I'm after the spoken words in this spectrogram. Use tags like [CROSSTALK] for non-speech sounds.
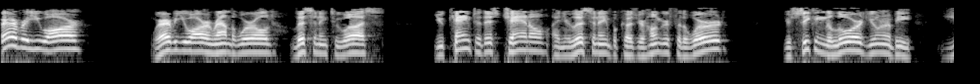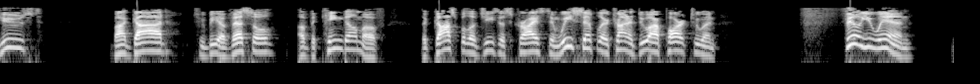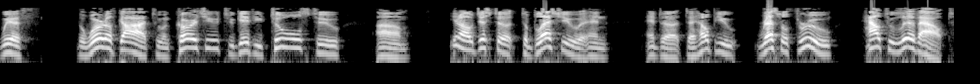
wherever you are, wherever you are around the world listening to us, you came to this channel and you're listening because you're hungry for the Word. You're seeking the Lord. You want to be used by God to be a vessel of the kingdom of the gospel of Jesus Christ. And we simply are trying to do our part to fill you in with the Word of God to encourage you, to give you tools to, um, you know, just to, to bless you and, and to, to help you wrestle through how to live out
